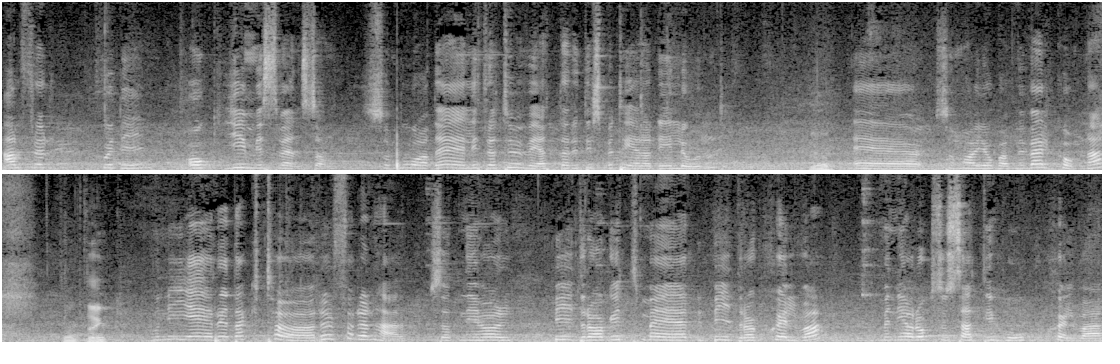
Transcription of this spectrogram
Alfred Sjödin och Jimmy Svensson som båda är litteraturvetare disputerade i Lund. Ja. Eh, som har jobbat med Välkomna. Tack, tack. Och ni är redaktörer för den här så att ni har bidragit med bidrag själva men ni har också satt ihop själva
